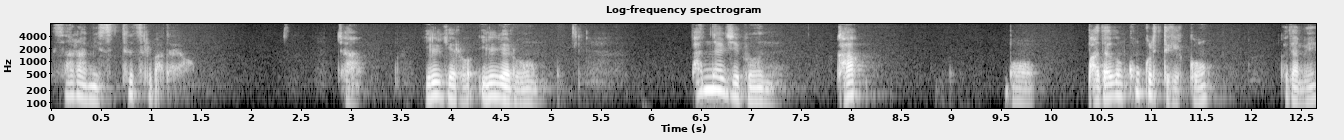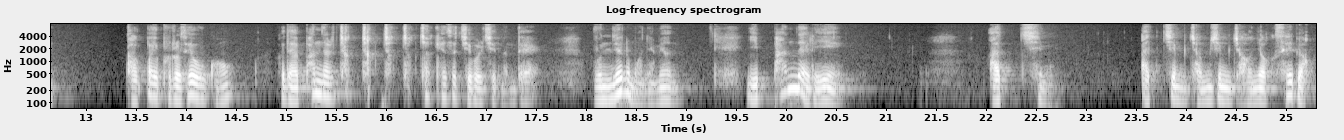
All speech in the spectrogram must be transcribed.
사람이 스트레스를 받아요. 자, 일례로 일례로 판넬 집은 각 뭐 바닥은 콘크리트겠고 그 다음에 각파이프를 세우고 그 다음에 판넬을 착착착착착 해서 집을 짓는데 문제는 뭐냐면 이 판넬이 아침, 아침, 점심, 저녁, 새벽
